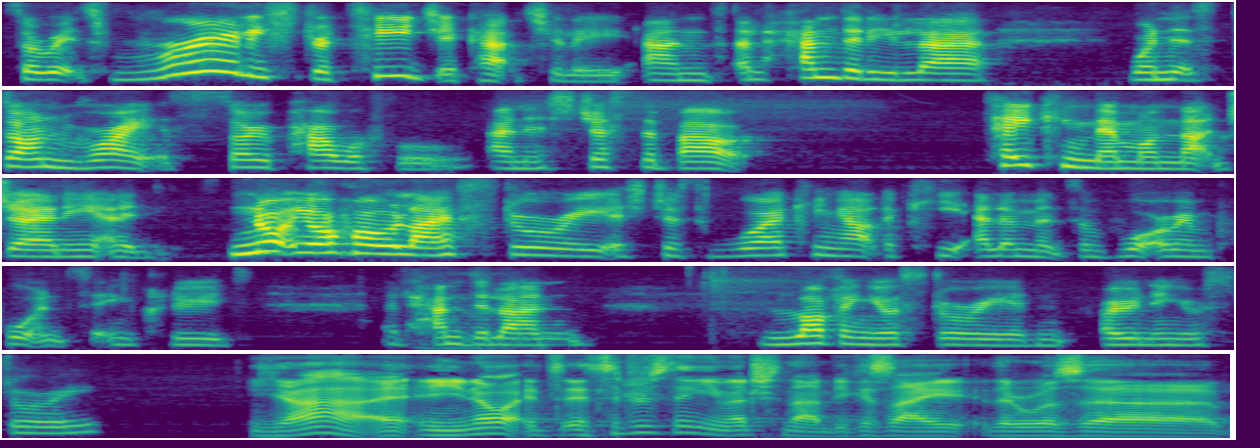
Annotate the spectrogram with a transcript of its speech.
So it's really strategic, actually. And Alhamdulillah, when it's done right, it's so powerful. And it's just about taking them on that journey. And it's not your whole life story, it's just working out the key elements of what are important to include. Alhamdulillah, mm-hmm. and loving your story and owning your story. Yeah, and you know, it's, it's interesting you mentioned that because I there was a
